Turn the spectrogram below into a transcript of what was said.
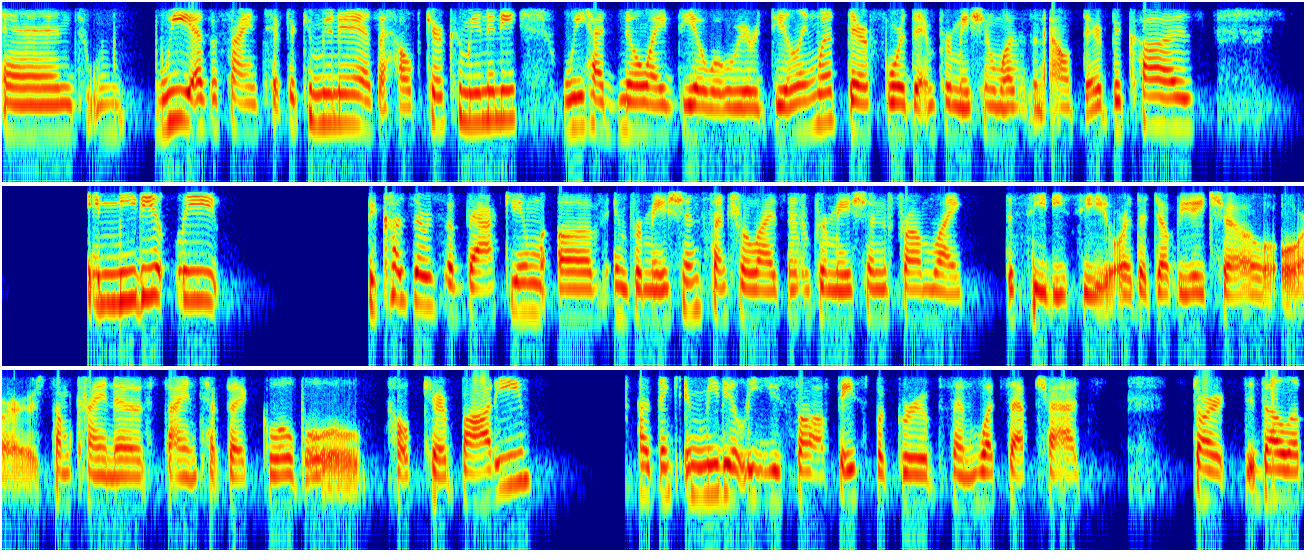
And we, as a scientific community, as a healthcare community, we had no idea what we were dealing with. Therefore, the information wasn't out there because immediately, because there was a vacuum of information, centralized information from like the CDC or the WHO or some kind of scientific global healthcare body I think immediately you saw Facebook groups and WhatsApp chats start develop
